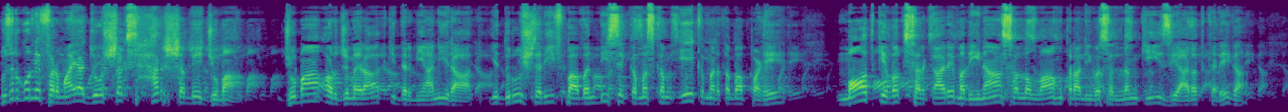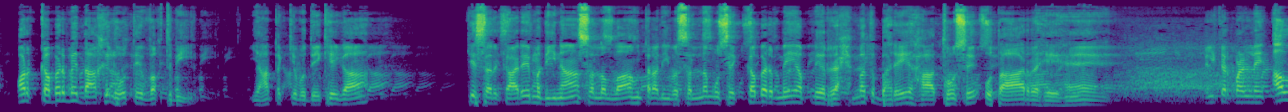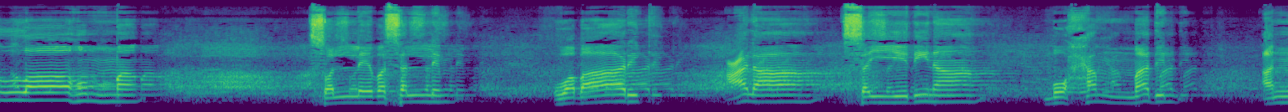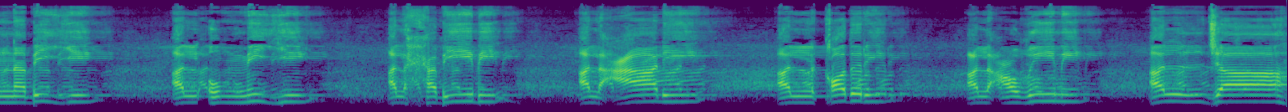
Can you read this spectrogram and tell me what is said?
बुज़ुर्गों ने फरमाया, जो शख्स हर शब जुमा जुमा और जुमेरात की दरमियानी रात, ये दुरूज शरीफ पाबंदी से कम अज कम एक मरतबा पढ़े, मौत के वक्त सरकार मदीना सल्लल्लाहु अलैहि वसल्लम की जियारत करेगा और कब्र में दाखिल होते वक्त भी, यहाँ तक कि वो देखेगा कि सरकार मदीना सल्लल्लाहु अलैहि वसल्लम उसे कब्र में अपने रहमत भरे हाथों से उतार रहे हैं। मिलकर पढ़ लें, अल्लाहुम्मा सल्ले वसल्लिम वबारिक अला सय्यिदिना मुहम्मदिन अन्नबी अल उम्मी अल हबीबी अल आली अल कदरी अल अजीमी अल जाह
